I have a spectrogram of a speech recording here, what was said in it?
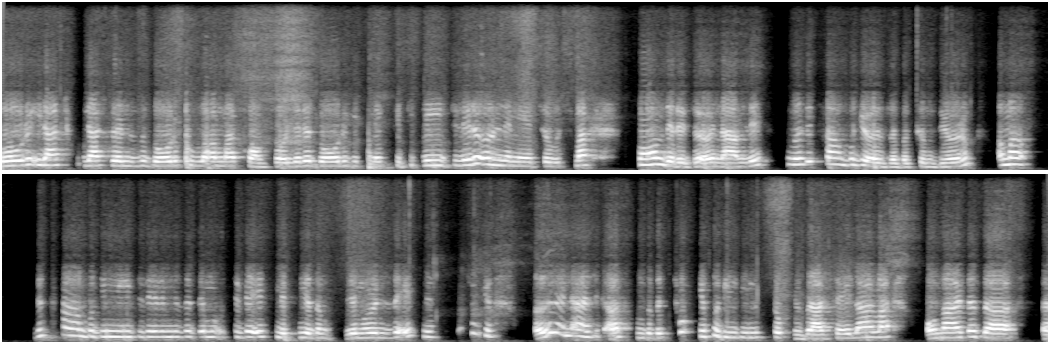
Doğru ilaç ilaçlarınızı doğru kullanmak, kontrollere doğru gitmek, tetikleyicileri önlemeye çalışmak son derece önemli. Lütfen bu gözle bakın diyorum. Ama lütfen bu dinleyicilerimizi demotive etmesin ya da demoralize etmesin. Çünkü ağır alerjik aslında da çok yapabildiğimiz çok güzel şeyler var. Onlarda da e,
